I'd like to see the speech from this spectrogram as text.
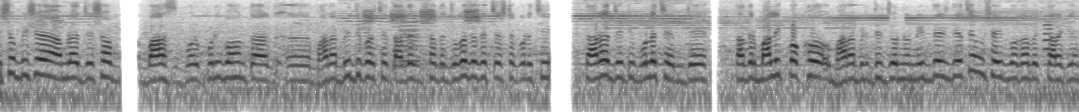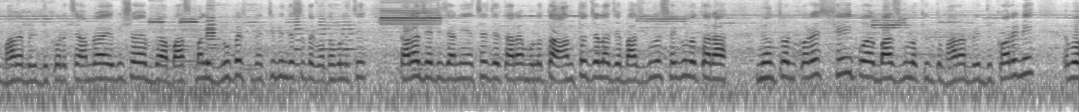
এসব বিষয়ে আমরা যেসব বাস পরিবহন তার ভাড়া বৃদ্ধি করেছে, তাদের সাথে যোগাযোগের চেষ্টা করেছি। তারা যেটি বলেছেন যে তাদের মালিক পক্ষ ভাড়া বৃদ্ধির জন্য নির্দেশ দিয়েছে এবং সেই মোতাবেক তারা ভাড়া বৃদ্ধি করেছে। আমরা এই বিষয়ে বাস মালিক গ্রুপের নেতৃবৃন্দের সাথে কথা বলেছি। তারা যেটি জানিয়েছে যে তারা মূলত আন্তঃজেলা যে বাসগুলো, সেগুলো তারা নিয়ন্ত্রণ করে, সেই বাসগুলো কিন্তু ভাড়া বৃদ্ধি করেনি এবং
